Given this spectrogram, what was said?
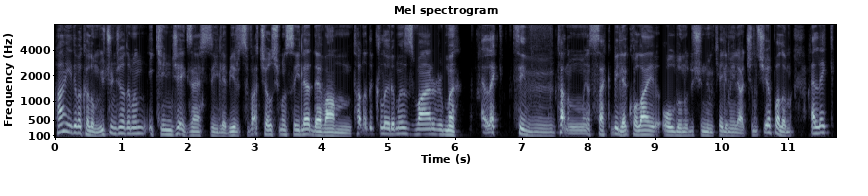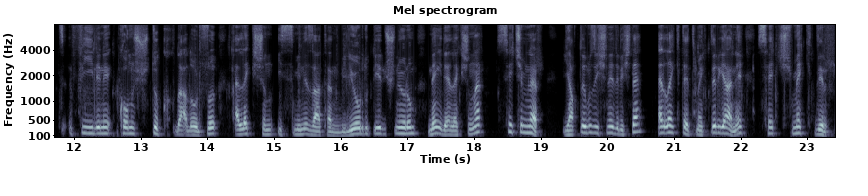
Haydi bakalım. Üçüncü adımın ikinci egzersiziyle bir sıfat çalışmasıyla devam. Tanıdıklarımız var mı? Elective tanımlasak bile kolay olduğunu düşündüğüm kelimeyle açılışı yapalım. Elect fiilini konuştuk. Daha doğrusu election ismini zaten biliyorduk diye düşünüyorum. Neydi election'lar? Seçimler. Yaptığımız iş nedir işte? Elect etmektir yani seçmektir.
